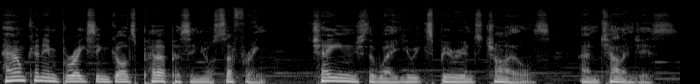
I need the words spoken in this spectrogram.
How can embracing God's purpose in your suffering change the way you experience trials and challenges?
